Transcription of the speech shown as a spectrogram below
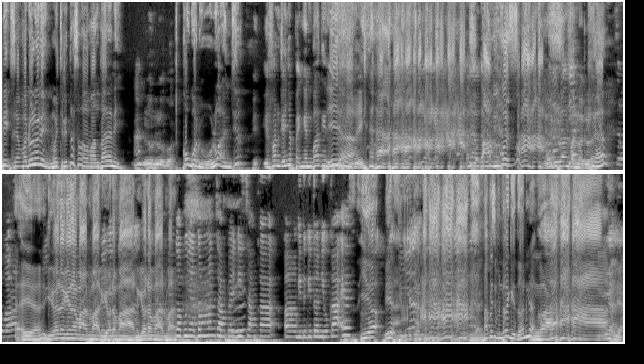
nih siapa dulu nih mau cerita soal mantannya nih? Lu dulu Bo Kok gua dulu anjir? Irfan kayaknya pengen banget ini. Iya, iya. Tenang, tenang. Mampus. Lo duluan, Van, lo duluan. Hah? Seru banget. Iya, gimana gimana Pan, Pan, gimana Pan, gimana Pan, Pan? Gak punya teman sampai disangka eh, gitu-gituan di UKS. Iya, Iya, gitu-gitu. tapi sebenarnya gitu kan enggak? Enggak. Ingat ya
